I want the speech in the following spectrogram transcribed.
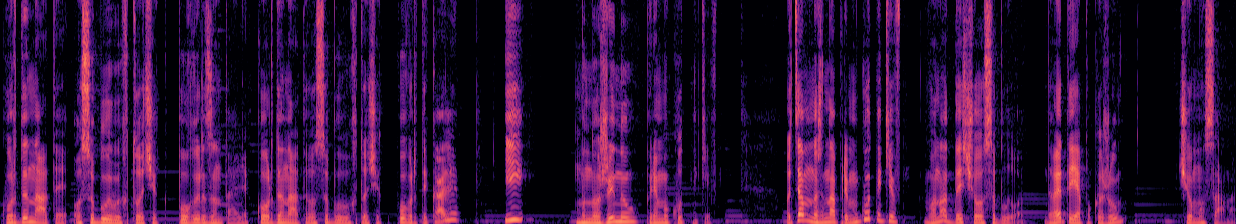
координати особливих точок по горизонталі, координати особливих точок по вертикалі і множину прямокутників. Оця множина прямокутників, вона дещо особлива. Давайте я покажу, в чому саме.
